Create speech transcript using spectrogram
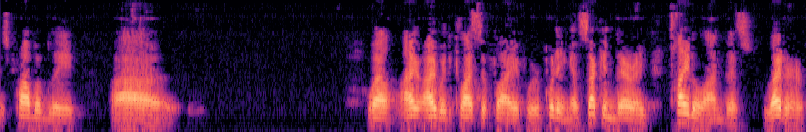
is probably, uh, well, I, I would classify if we're putting a secondary title on this letter,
